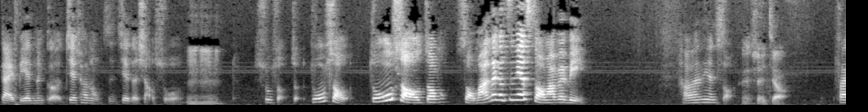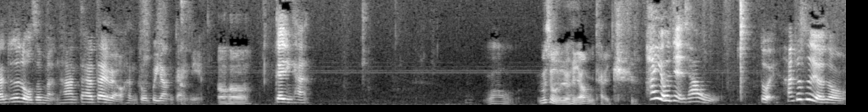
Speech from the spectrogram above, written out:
改编那个芥川龙之介的小说。嗯哼。书手中主手主手中手吗？那个字念手吗，baby？好像念手，哼，在睡觉，反正就是罗生门，它它代表很多不一样的概念。嗯哼，给你看，哇哦，为什么我觉得很像舞台剧？它有点像舞，对，它就是有一种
